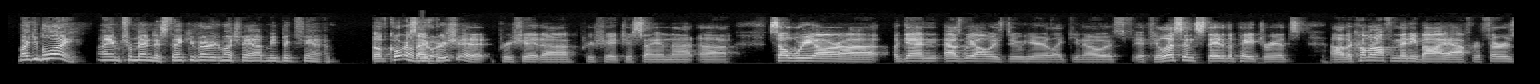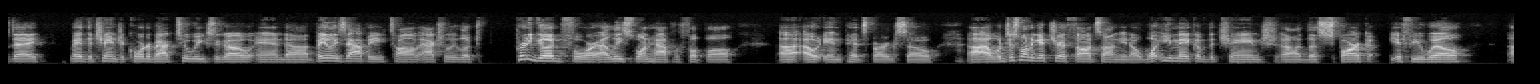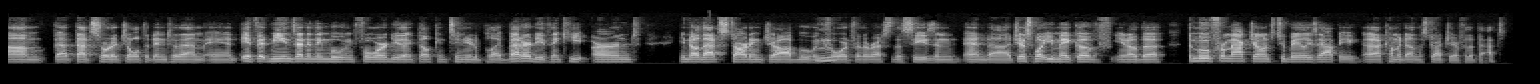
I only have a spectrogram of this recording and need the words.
Mikey boy, I am tremendous. Thank you very much for having me. Big fan. Of course, of I yours. appreciate it. Appreciate uh appreciate you saying that. Uh so we are uh again, as we always do here, like you know, if, if you listen, state of the Patriots. Uh they're coming off a mini bye after Thursday, made the change of quarterback two weeks ago, and uh Bailey Zappe, Tom, actually looked pretty good for at least one half of football uh, out in Pittsburgh. So uh, I would just want to get your thoughts on you know what you make of the change, uh, the spark, if you will, um, that that sort of jolted into them, and if it means anything moving forward. Do you think they'll continue to play better? Do you think he earned? You know that starting job moving mm-hmm. forward for the rest of the season, and uh, just what you make of you know the the move from Mac Jones to Bailey Zappe uh, coming down the stretch here for the Pats.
